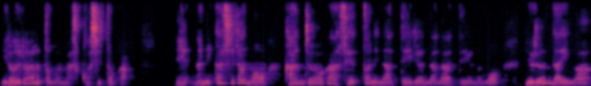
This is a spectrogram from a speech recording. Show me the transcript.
いろいろあると思います。腰とか。ね、何かしらの感情がセットになっているんだなっていうのも、緩んだ今、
